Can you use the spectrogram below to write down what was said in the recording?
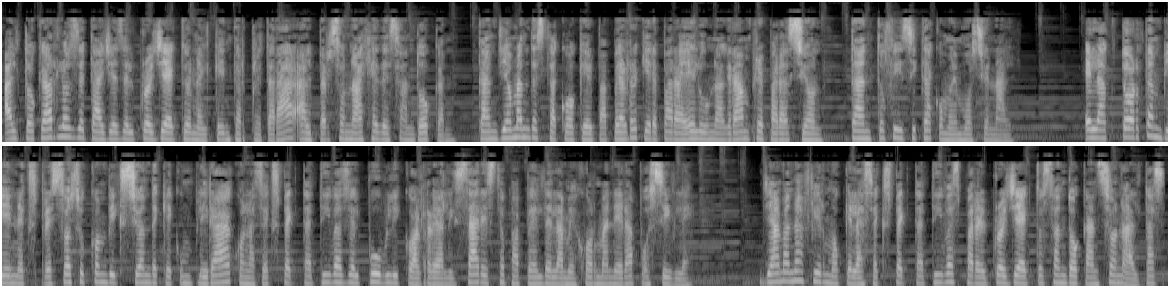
Al tocar los detalles del proyecto en el que interpretará al personaje de Sandokan, Kan Yaman destacó que el papel requiere para él una gran preparación, tanto física como emocional. El actor también expresó su convicción de que cumplirá con las expectativas del público al realizar este papel de la mejor manera posible. Yaman afirmó que las expectativas para el proyecto Sandokan son altas,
